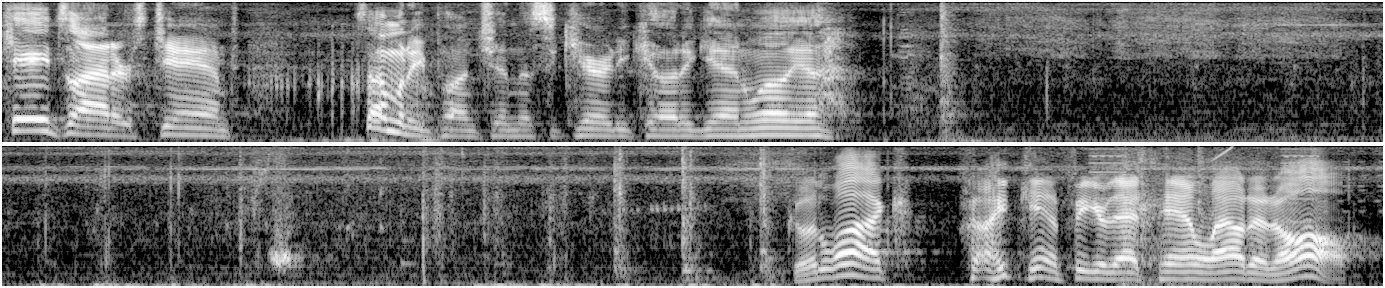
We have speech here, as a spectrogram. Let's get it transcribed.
Cage ladder's jammed. Somebody punch in the security code again, will ya? Good luck. I can't figure that panel out at all.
